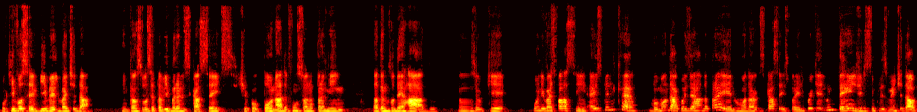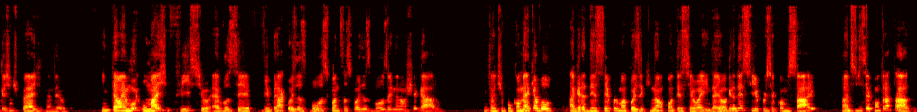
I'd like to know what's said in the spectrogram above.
O que você vibra, ele vai te dar. Então, se você está vibrando escassez, tipo, pô, nada funciona para mim, tá dando tudo errado, não sei o quê o universo fala assim: é isso que ele quer, vou mandar coisa errada para ele, vou mandar escassez para ele, porque ele não entende, ele simplesmente dá o que a gente pede, entendeu? Então, é muito, o mais difícil é você vibrar coisas boas quando essas coisas boas ainda não chegaram. Então, tipo, como é que eu vou agradecer por uma coisa que não aconteceu ainda? Eu agradecia por ser comissário antes de ser contratado.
